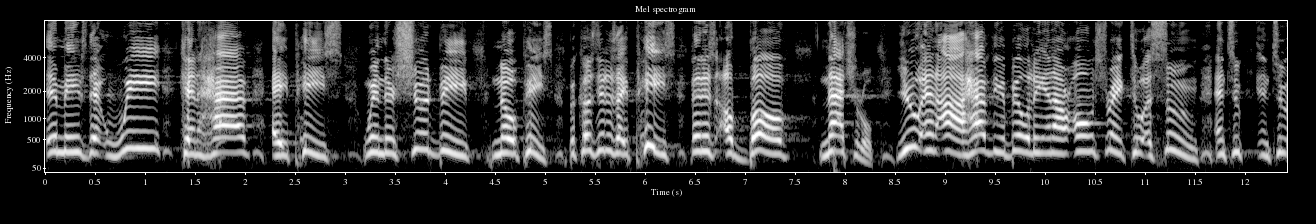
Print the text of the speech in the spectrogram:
It means that we can have a peace when there should be no peace because it is a peace that is above natural. You and I have the ability in our own strength to assume and to, and to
